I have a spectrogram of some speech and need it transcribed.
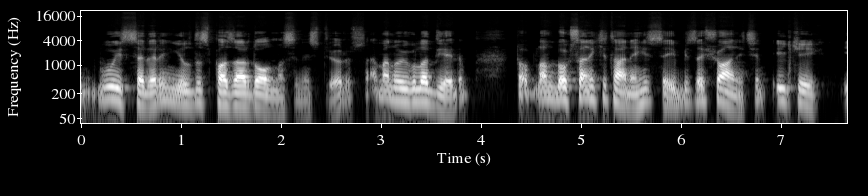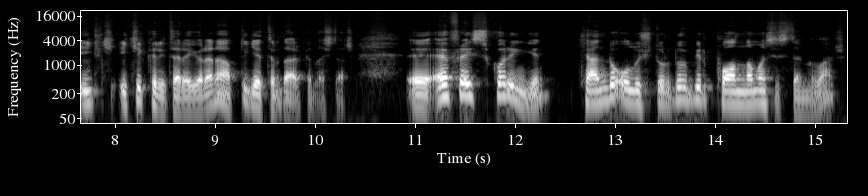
bu hisselerin yıldız pazarda olmasını istiyoruz. Hemen uygula diyelim. Toplam 92 tane hisseyi bize şu an için ilk ilk iki kritere göre ne yaptı? Getirdi arkadaşlar. E, f Scoring'in kendi oluşturduğu bir puanlama sistemi var.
